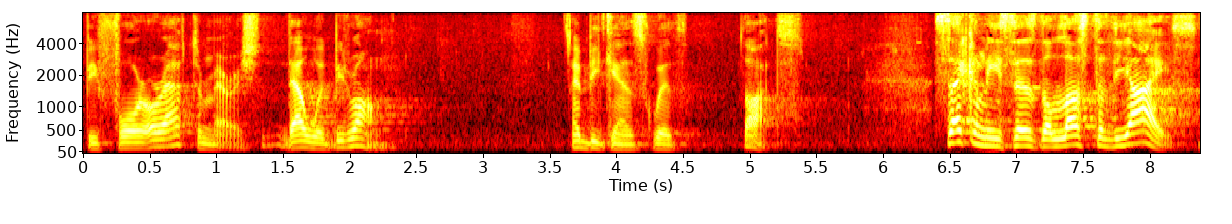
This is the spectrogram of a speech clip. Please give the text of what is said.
before or after marriage. That would be wrong. It begins with thoughts. Secondly, he says the lust of the eyes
